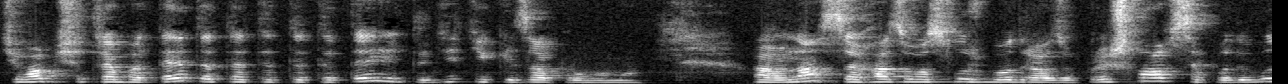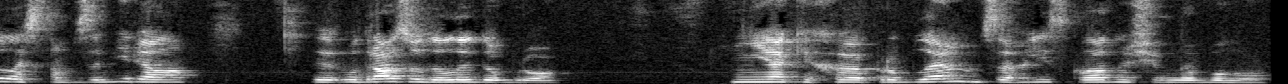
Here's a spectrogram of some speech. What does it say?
Чи вам ще треба те, те, те, те, те, те, те, і тоді тільки запробуємо. А у нас газова служба одразу прийшла, все подивилась, там заміряла, е, одразу дали добро. Ніяких е, проблем, взагалі складнощів не було.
